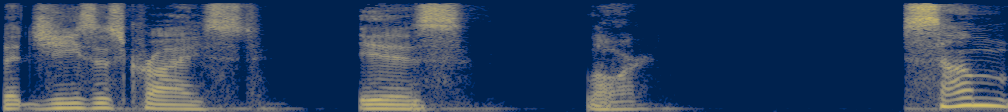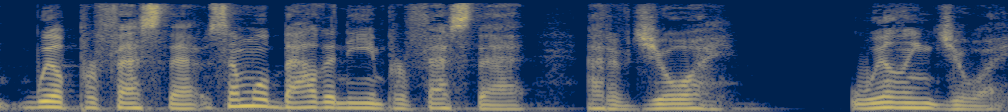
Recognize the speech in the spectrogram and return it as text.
that Jesus Christ is Lord. Some will profess that. Some will bow the knee and profess that out of joy, willing joy.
